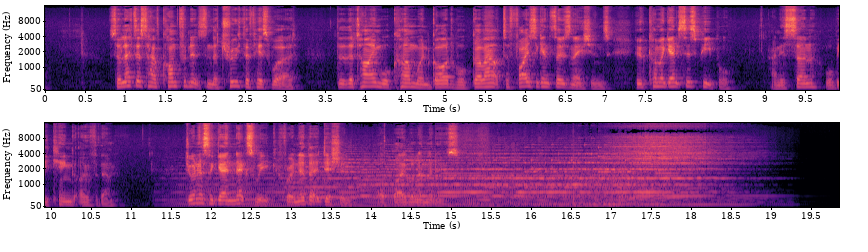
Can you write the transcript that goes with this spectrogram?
So let us have confidence in the truth of his word that the time will come when God will go out to fight against those nations who come against his people, and his Son will be king over them. Join us again next week for another edition of Bible in the News.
